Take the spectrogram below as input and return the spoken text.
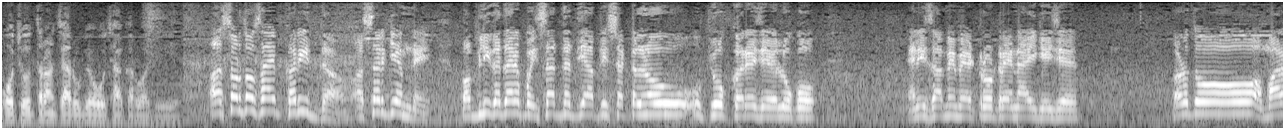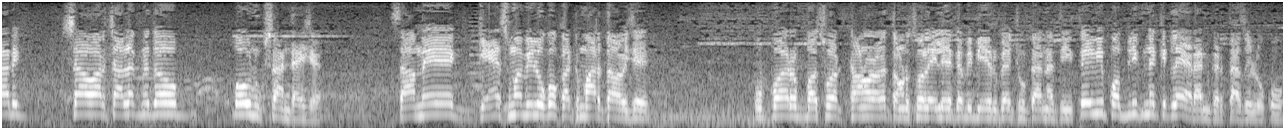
ઓછો ત્રણ ચાર રૂપિયા ઓછા કરવા જોઈએ. અસર તો સાહેબ ખરી જ ને. અસર કેમ નહીં? પબ્લિક અત્યારે પૈસા જ નથી આપતી. શટલનો ઉપયોગ કરે છે લોકો. એની સામે મેટ્રો ટ્રેન આવી ગઈ છે. પણ તો અમારા રિક્ષાવાળા ચાલકને તો બહુ નુકસાન થાય છે. સામે ગેસમાં બી લોકો કટ મારતા હોય છે. ઉપર બસો અઠ્ઠાણું ત્રણસો લઈ લે કે બે રૂપિયા છૂટા નથી. તો એવી પબ્લિકને કેટલા હેરાન કરતા હશે લોકો?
